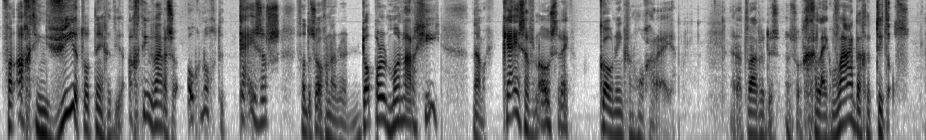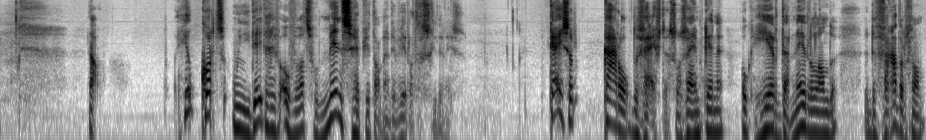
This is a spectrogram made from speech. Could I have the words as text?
Van 1804 tot 1918 waren ze ook nog de keizers van de zogenaamde doppelmonarchie. Namelijk keizer van Oostenrijk, koning van Hongarije. En dat waren dus een soort gelijkwaardige titels. Nou, heel kort om een idee te geven over wat voor mens heb je dan in de wereldgeschiedenis. Keizer Karel V, zoals wij hem kennen, ook heer der Nederlanden, de vader van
